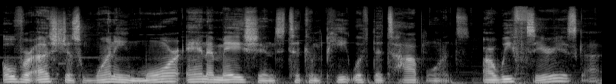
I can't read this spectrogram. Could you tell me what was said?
over us just wanting more animations to compete with the top ones. Are we serious, guys?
